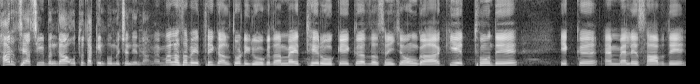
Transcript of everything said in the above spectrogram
ਹਰ ਸਿਆਸੀ ਬੰਦਾ ਉੱਥੋਂ ਤੱਕ ਇਨਫੋਰਮੇਸ਼ਨ ਦਿੰਦਾ। ਮੈਂ ਮਾਲਾ ਸਾਹਿਬ, ਇੱਥੇ ਗੱਲ ਤੁਹਾਡੀ ਰੋਕਦਾ, ਮੈਂ ਇੱਥੇ ਰੋਕ ਕੇ ਇੱਕ ਗੱਲ ਦੱਸਣੀ ਚਾਹੂੰਗਾ ਕਿ ਇੱਥੋਂ ਦੇ ਇੱਕ ਐਮਐਲਏ ਸਾਹਿਬ ਦੇ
